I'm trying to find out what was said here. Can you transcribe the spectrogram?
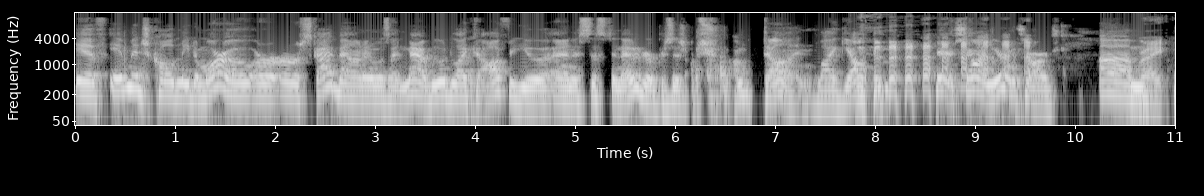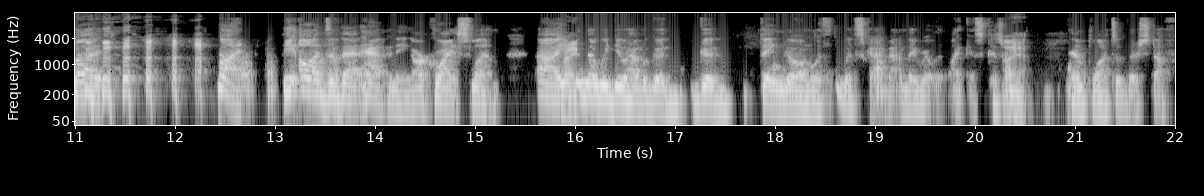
if Image called me tomorrow or, or Skybound and was like, Matt, we would like to offer you an assistant editor position, I'm done. Like, y'all, here, Sean, you're in charge. Um, right. But, but the odds of that happening are quite slim. Uh, right. Even though we do have a good good thing going with with Skybound, they really like us because we oh, yeah. pimp lots of their stuff.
